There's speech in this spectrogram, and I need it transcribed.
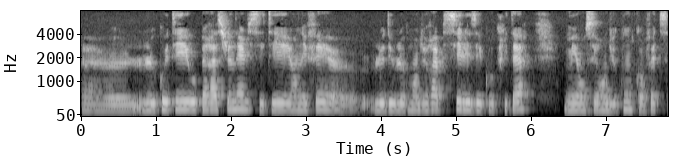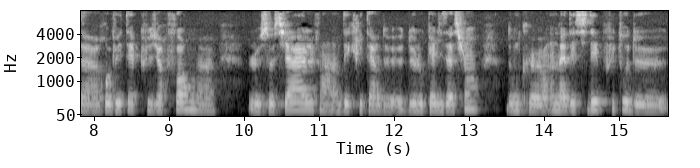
le côté opérationnel, c'était en effet le développement durable, c'est les éco-critères, mais on s'est rendu compte qu'en fait ça revêtait plusieurs formes le social, enfin des critères de, localisation. Donc euh, on a décidé plutôt de,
